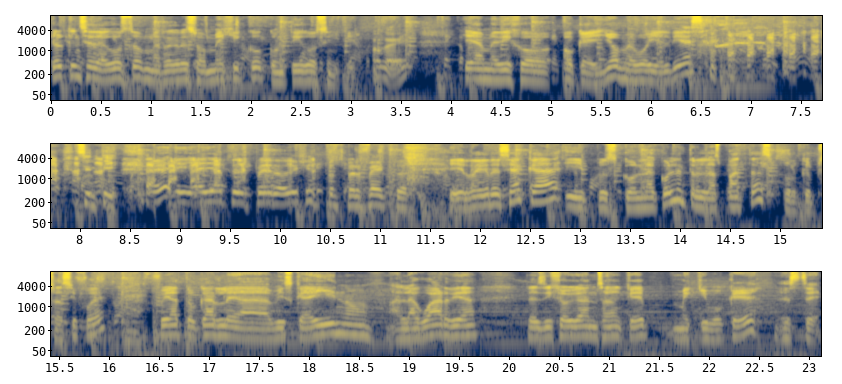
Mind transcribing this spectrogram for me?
Yo el 15 de agosto me regreso a México contigo sin ti. Y ella me dijo, ok, yo me voy el 10. sin ti. ¿Eh? Y allá te espero. Dije, pues perfecto. Y regresé acá y pues con la cola entre las patas, porque pues así fue, fui a tocarle a Vizcaíno, a La Guardia les dije, oigan, ¿saben qué? Me equivoqué. Este,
